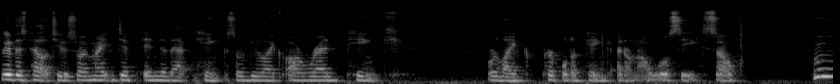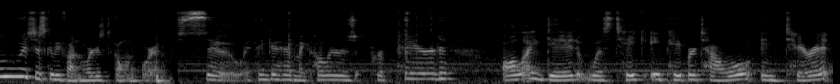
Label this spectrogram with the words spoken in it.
we have this palette too, so I might dip into that pink. So do like a red, pink, or like purple to pink. I don't know. We'll see. So, ooh, it's just gonna be fun. We're just going for it. So I think I have my colors prepared. All I did was take a paper towel and tear it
